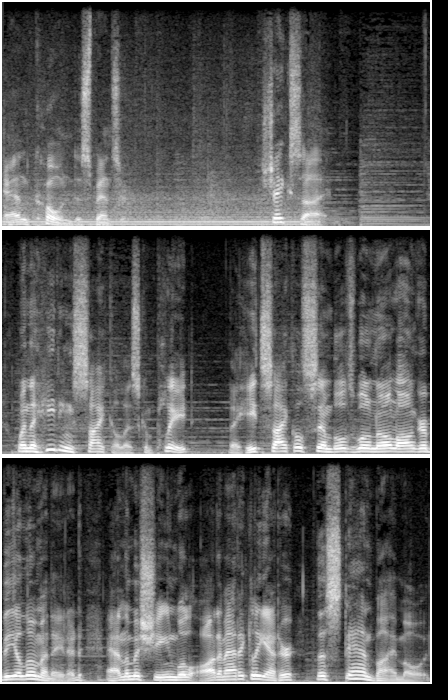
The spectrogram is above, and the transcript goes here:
and cone dispenser. Shake side. When the heating cycle is complete, the heat cycle symbols will no longer be illuminated and the machine will automatically enter the standby mode.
